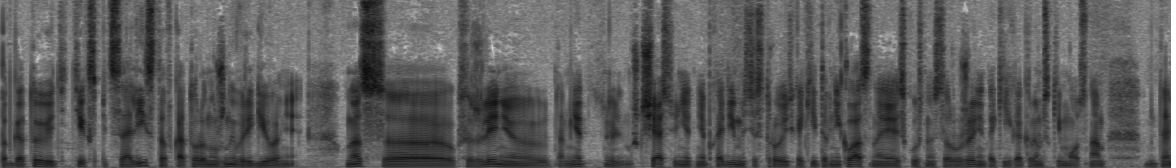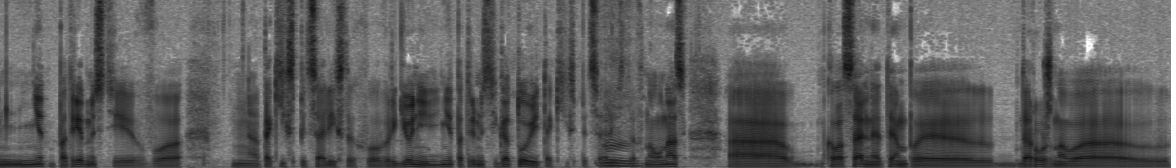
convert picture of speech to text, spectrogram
подготовить тех специалистов, которые нужны в регионе. У нас, э, к сожалению, там нет, ну, или, может, к счастью, нет необходимости строить какие-то внеклассные искусственные сооружения, такие как Крымский мост. Нам там нет потребности в таких специалистов в регионе, нет потребности готовить таких специалистов. Но у нас а, колоссальные темпы дорожного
